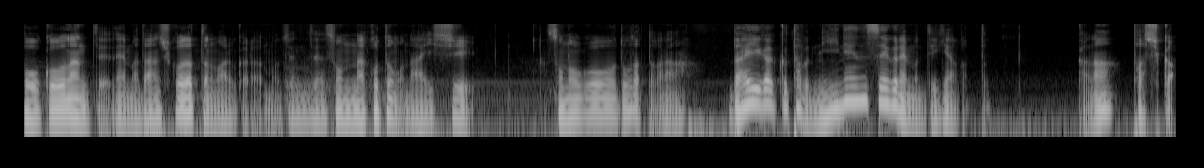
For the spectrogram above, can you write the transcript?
高校なんてね、まあ男子校だったのもあるから、もう全然そんなこともないし、その後、どうだったかな。大学多分2年生ぐらいまでできなかったかな。確か。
